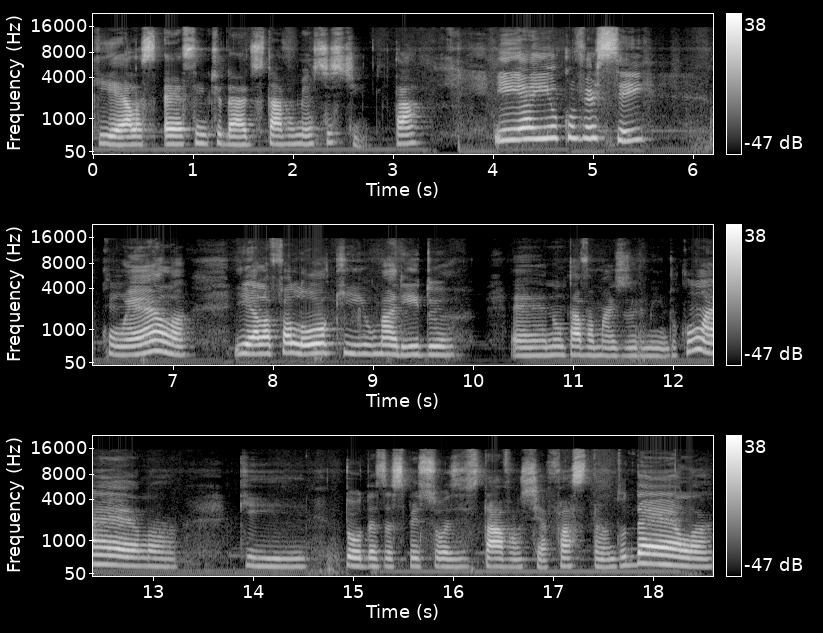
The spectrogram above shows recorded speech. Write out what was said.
que ela, essa entidade estava me assistindo, tá? E aí eu conversei com ela e ela falou que o marido é, não estava mais dormindo com ela, que todas as pessoas estavam se afastando dela,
